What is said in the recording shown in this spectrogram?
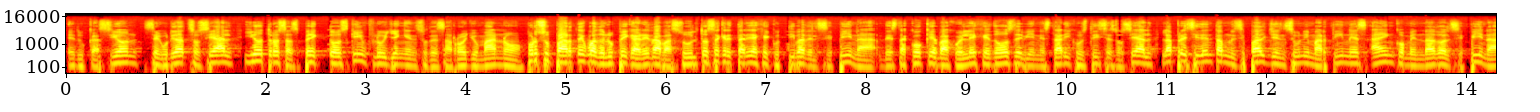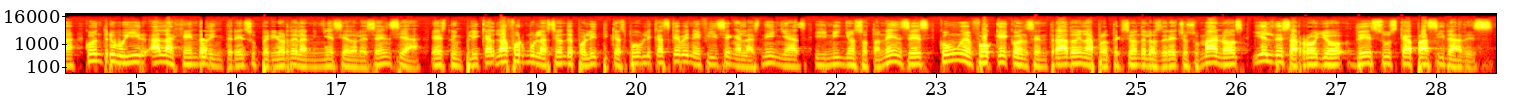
educación, seguridad social y otros aspectos que influyen en su desarrollo humano. Por su parte, Guadalupe Gareda Basulto, secretaria ejecutiva del CIPINA, destacó que bajo el eje 2 de Bienestar y Justicia Social, la presidenta municipal Jensuni Martínez ha encomendado al CIPINA contribuir a la agenda de interés superior de la niñez y adolescencia. Esto implica la formulación de políticas públicas que beneficien a las niñas y niños sotonenses con un enfoque concentrado en la protección de los derechos humanos y el desarrollo de sus capacidades.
